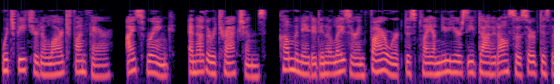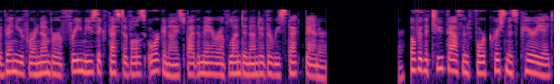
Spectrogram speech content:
which featured a large funfair, ice rink, and other attractions, culminated in a laser and firework display on New Year's Eve. It also served as the venue for a number of free music festivals organized by the Mayor of London under the Respect banner. Over the 2004 Christmas period,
